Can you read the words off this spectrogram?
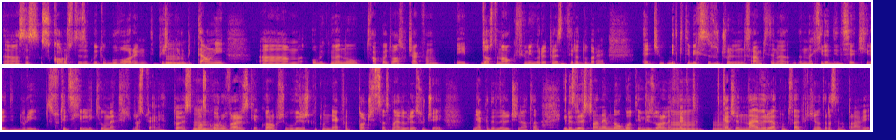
а, с скорости, за които говорим, типични mm. орбитални, Обикновено това, което аз очаквам, и доста малко филми го репрезентират добре, е, че битките биха се случвали в рамките на, на хиляди, десетки хиляди, дори стотици хиляди километри разстояние. Тоест, по-скоро вражеския кораб ще го виждаш като някаква точица в най-добрия случай, някъде в далечината. И разбира се, това не е много готин визуален ефект. Mm-hmm. Така че най-вероятно това е причината да се направи,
